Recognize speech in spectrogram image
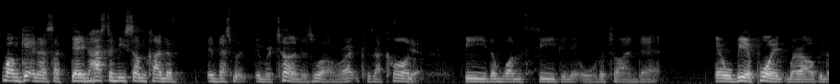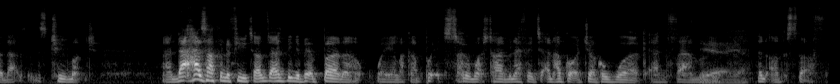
what I'm getting at is like there has to be some kind of investment in return as well, right? Because I can't Yeah. be the one feeding it all the time. There, there will be a point where I'll be like, that's too much. And that has happened a few times. There's been a bit of burnout where you're like, I'm putting so much time and effort, into, and I've got to juggle work and family Yeah, yeah. and other stuff.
